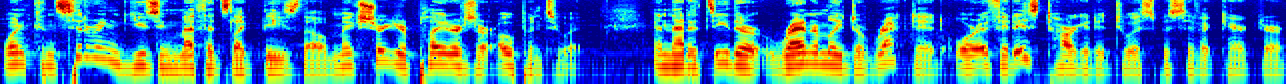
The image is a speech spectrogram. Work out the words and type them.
When considering using methods like these, though, make sure your players are open to it, and that it's either randomly directed or if it is targeted to a specific character,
